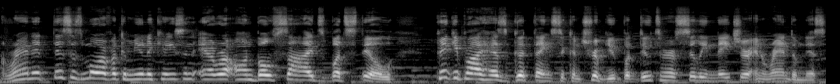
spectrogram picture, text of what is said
Granted, this is more of a communication error on both sides, but still, Pinkie Pie has good things to contribute, but due to her silly nature and randomness,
